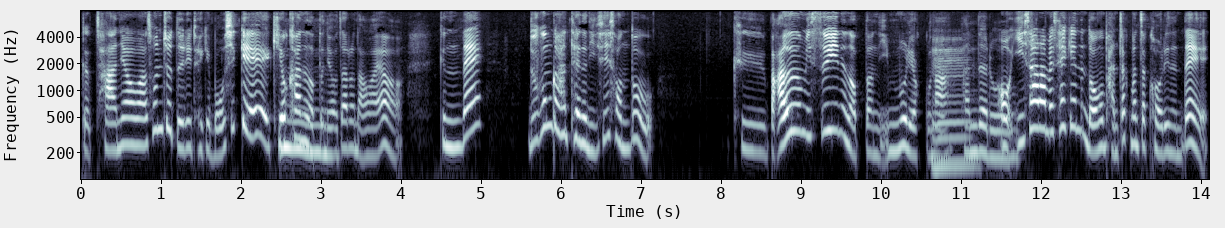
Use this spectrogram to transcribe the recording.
그러니까 자녀와 손주들이 되게 멋있게 기억하는 음. 어떤 여자로 나와요. 근데 누군가한테는 이 시선도 그 마음이 쓰이는 어떤 인물이었구나. 음. 반대로. 어, 이 사람의 세계는 너무 반짝반짝 거리는데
